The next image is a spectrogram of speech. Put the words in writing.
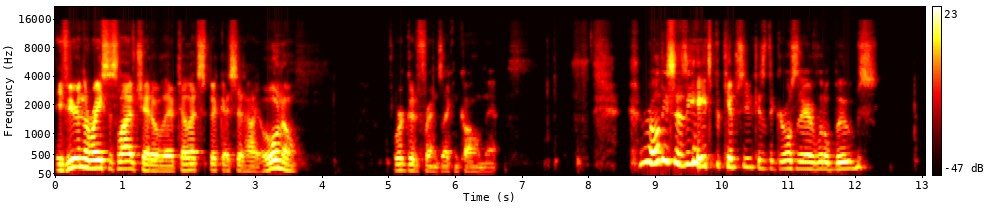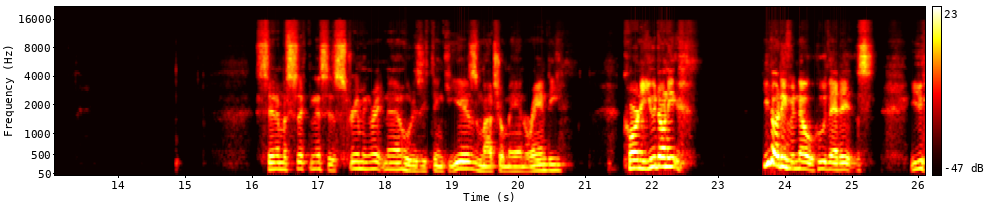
if you're in the racist live chat over there, tell that spick I said hi. Oh no. We're good friends. I can call him that. Roldy says he hates Poughkeepsie because the girls there have little boobs. Cinema Sickness is streaming right now. Who does he think he is? Macho Man Randy. Corny, you don't e- you don't even know who that is. You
